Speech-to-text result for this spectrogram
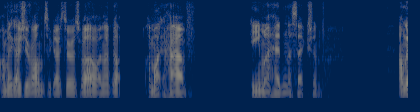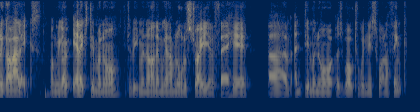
I'm going to go Giron to go through as well. And I've got. I might have Ymer head in the section. I'm going to go Alex. I'm going to go Alex de Minaur to beat Munar. Then we're going to have an All Australian affair here, um, and de Minaur as well to win this one. I think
